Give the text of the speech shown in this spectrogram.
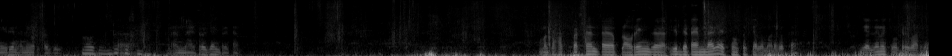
ನೀರಿನ ಹನಿ ಇರ್ತದೆ. ನೈಟ್ರೋಜನ್ ರಿಟರ್ನ್ ಮತ್ತು ಹತ್ತು ಪರ್ಸೆಂಟ್ ಫ್ಲವರಿಂಗ್ ಇದ್ದ ಟೈಮ್ದಾಗ ಚುಂಟಕ್ಕೆ ಚಾಲು ಮಾಡ್ಬೇಕು. ಜಲ್ದಿನೂ ಚುಂಟ್ರಿಬಾರ್ದು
